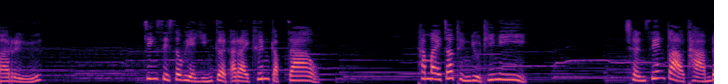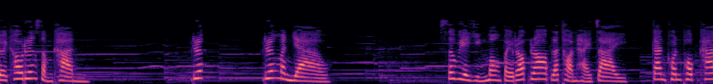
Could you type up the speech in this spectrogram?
มาหรือ จริงสิเสวียหญิงเกิดอะไรขึ้นกับเจ้าทำไมเจ้าถึงอยู่ที่นี่ เฉินเซี่ยงกล่าวถามโดยเข้าเรื่องสำคัญ เรื่อง เรื่องมันยาว เสวียหญิงมองไปรอบๆ และถอนหายใจ การค้นพบข้า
